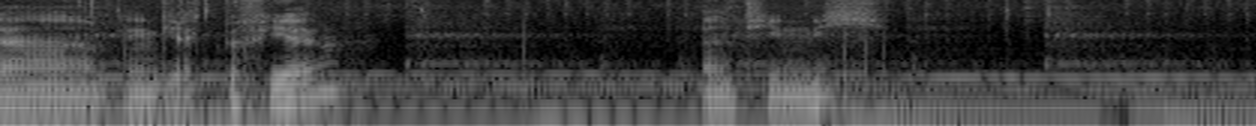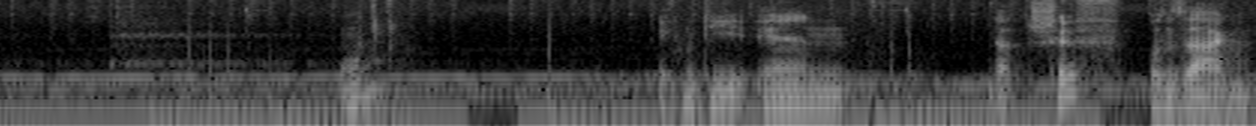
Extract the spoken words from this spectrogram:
äh, in den Direktbefehl. Valentin nicht. So. Schicken die in das Schiff und sagen,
